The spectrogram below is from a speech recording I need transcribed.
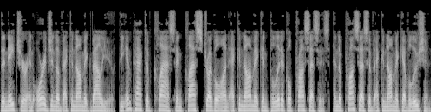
the nature and origin of economic value, the impact of class and class struggle on economic and political processes, and the process of economic evolution.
